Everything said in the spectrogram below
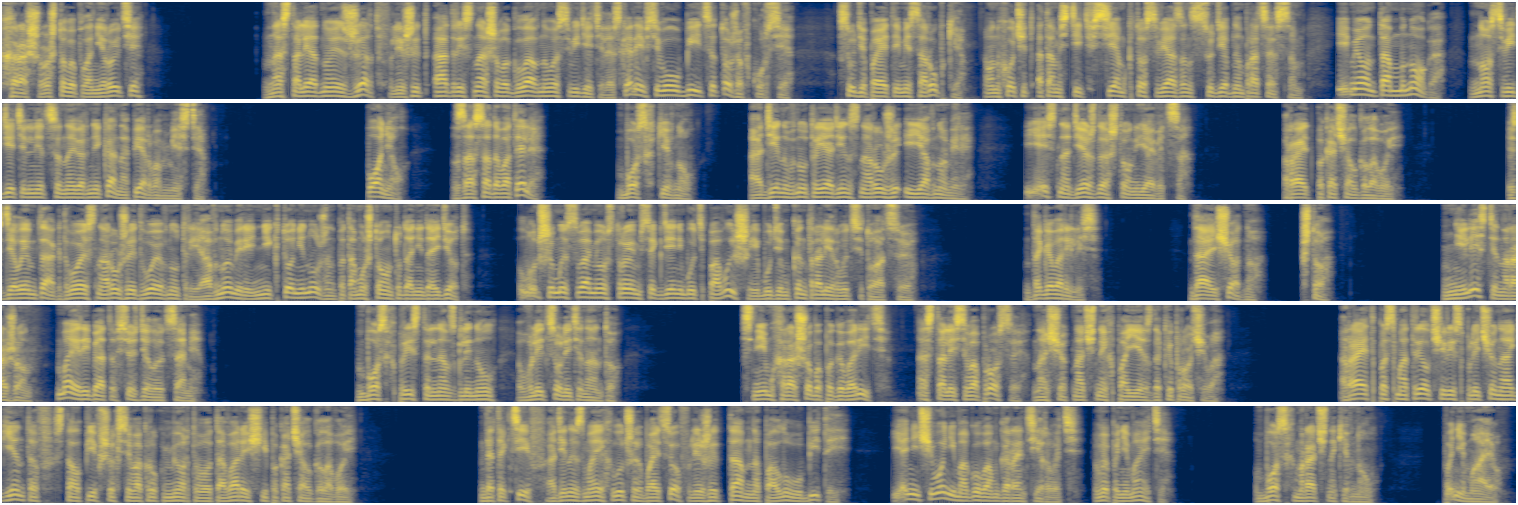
«Хорошо, что вы планируете?» «На столе одной из жертв лежит адрес нашего главного свидетеля. Скорее всего, убийца тоже в курсе. Судя по этой мясорубке, он хочет отомстить всем, кто связан с судебным процессом. Имен там много, но свидетельница наверняка на первом месте. «Понял. Засада в отеле?» Босх кивнул. «Один внутри, один снаружи, и я в номере. Есть надежда, что он явится». Райт покачал головой. «Сделаем так, двое снаружи и двое внутри, а в номере никто не нужен, потому что он туда не дойдет. Лучше мы с вами устроимся где-нибудь повыше и будем контролировать ситуацию». «Договорились». «Да, еще одно. Что?» «Не лезьте на рожон. Мои ребята все сделают сами». Босх пристально взглянул в лицо лейтенанту. «С ним хорошо бы поговорить. Остались вопросы насчет ночных поездок и прочего». Райт посмотрел через плечо на агентов, столпившихся вокруг мертвого товарища, и покачал головой. «Детектив, один из моих лучших бойцов лежит там, на полу, убитый. Я ничего не могу вам гарантировать. Вы понимаете?» Босх мрачно кивнул. «Понимаю.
